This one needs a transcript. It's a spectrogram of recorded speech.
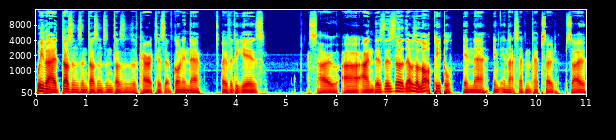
we've had dozens and dozens and dozens of characters that have gone in there over the years. So uh, and there's there's a, there was a lot of people in there in in that seventh episode. So.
